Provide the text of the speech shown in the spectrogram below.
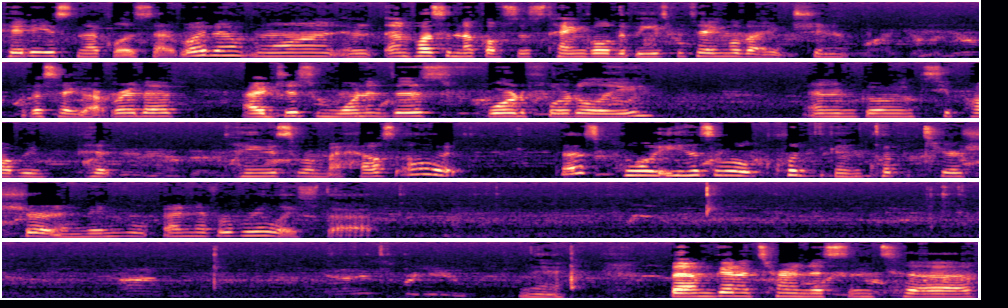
hideous necklace that I really didn't want. And plus the necklace was tangled. The beads were tangled. I shouldn't, I guess I got rid of. I just wanted this for the fleur-de-lis. And I'm going to probably put, hang this around my house. Oh, it, that's cool. It has a little clip. You can clip it to your shirt. And then I never realized that. Yeah. But I'm gonna turn this into.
